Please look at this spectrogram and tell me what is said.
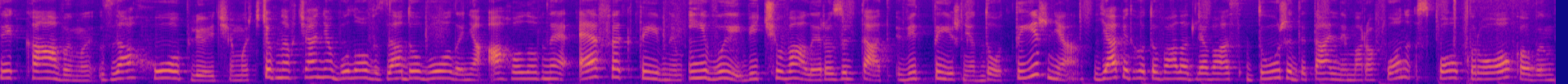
цікавими, захоплюючими, щоб навчання було в задоволення, а головне ефективним, і ви відчували результат від тижня до тижня. Я підготувала для вас дуже детальний марафон з покроковим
